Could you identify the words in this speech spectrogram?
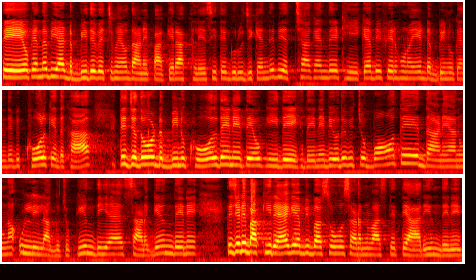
ਤੇ ਉਹ ਕਹਿੰਦਾ ਵੀ ਆ ਡੱਬੀ ਦੇ ਵਿੱਚ ਮੈਂ ਉਹ ਦਾਣੇ ਪਾ ਕੇ ਰੱਖ ਲਏ ਸੀ ਤੇ ਗੁਰੂ ਜੀ ਕਹਿੰਦੇ ਵੀ ਅੱਛਾ, ਕਹਿੰਦੇ ਠੀਕ ਹੈ ਵੀ ਫਿਰ ਹੁਣ ਇਹ ਡੱਬੀ ਨੂੰ ਕਹਿੰਦੇ ਵੀ ਖੋਲ ਕੇ ਦਿਖਾ। ਤੇ ਜਦੋਂ ਉਹ ਡੱਬੀ ਨੂੰ ਖੋਲਦੇ ਨੇ ਤੇ ਉਹ ਕੀ ਦੇਖਦੇ ਨੇ ਵੀ ਉਹਦੇ ਵਿੱਚੋਂ ਬਹੁਤੇ ਦਾਣਿਆਂ ਨੂੰ ਨਾ ਉੱਲੀ ਲੱਗ ਚੁੱਕੀ ਹੁੰਦੀ ਹੈ, ਸੜ ਗਏ ਹੁੰਦੇ ਨੇ। ਤੇ ਜਿਹੜੇ ਬਾਕੀ ਰਹਿ ਗਏ ਆ ਵੀ ਬਸ ਉਹ ਸੜਨ ਵਾਸਤੇ ਤਿਆਰ ਹੀ ਹੁੰਦੇ ਨੇ।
